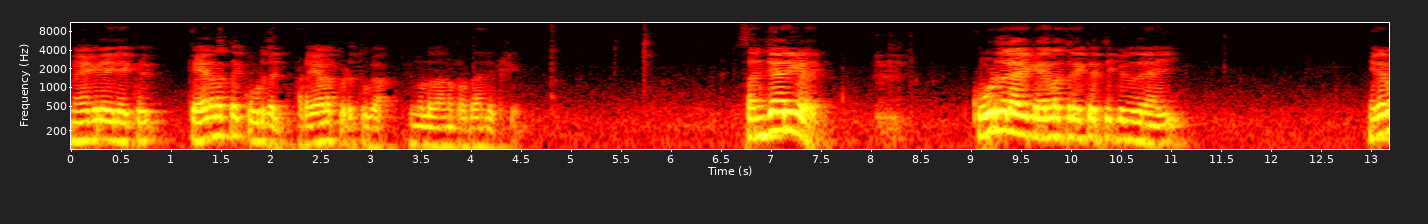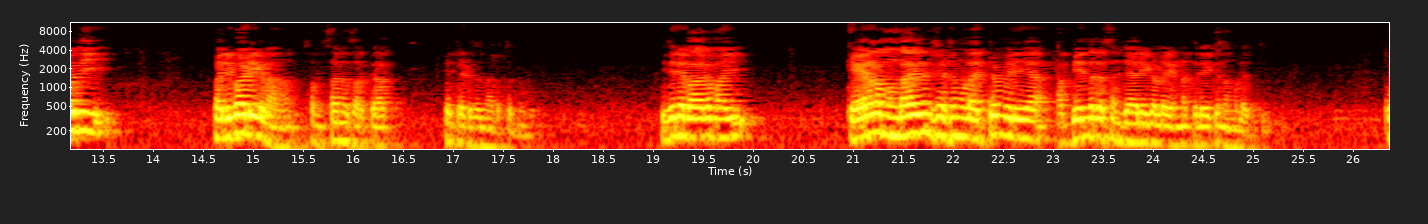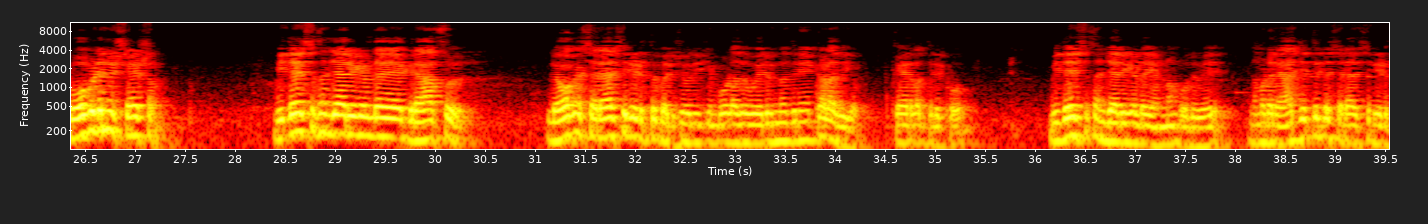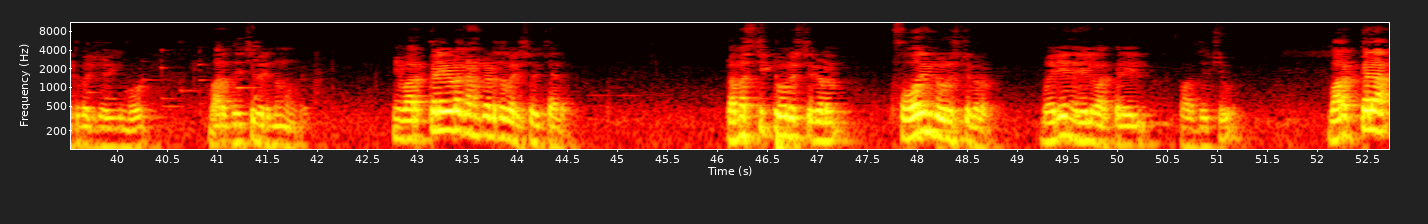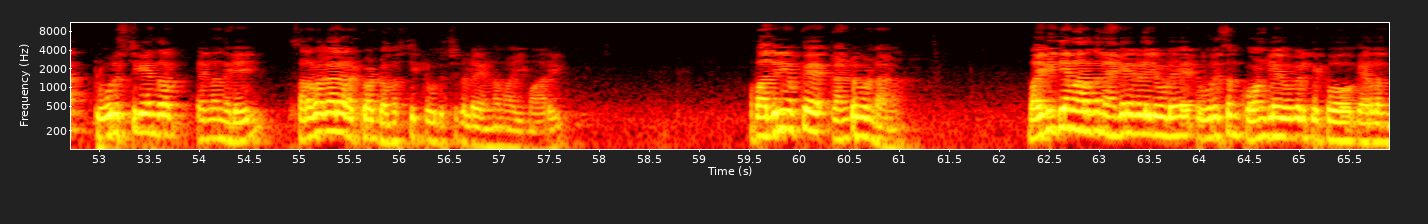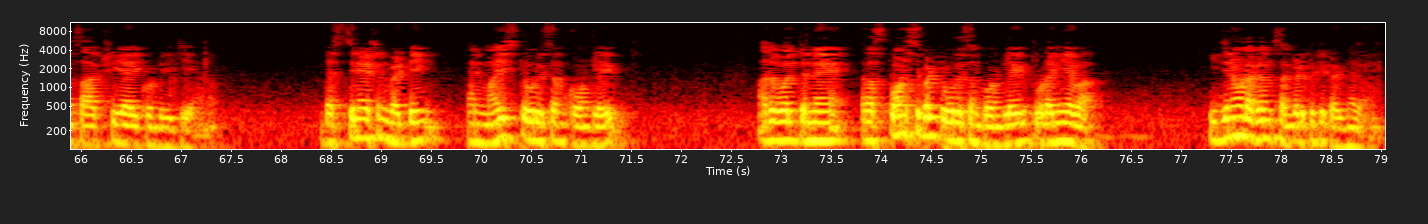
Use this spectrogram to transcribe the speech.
മേഖലയിലേക്ക് കേരളത്തെ കൂടുതൽ അടയാളപ്പെടുത്തുക എന്നുള്ളതാണ് പ്രധാന ലക്ഷ്യം. സഞ്ചാരികളെ കൂടുതലായി കേരളത്തിലേക്ക് എത്തിക്കുന്നതിനായി നിരവധി പരിപാടികളാണ് സംസ്ഥാന സർക്കാർ ഏറ്റെടുത്ത് നടത്തുന്നത്. ഇതിന്റെ ഭാഗമായി കേരളം ഉണ്ടായതിനു ശേഷമുള്ള ഏറ്റവും വലിയ ആഭ്യന്തര സഞ്ചാരികളുടെ എണ്ണത്തിലേക്ക് നമ്മൾ എത്തി. കോവിഡിന് ശേഷം വിദേശ സഞ്ചാരികളുടെ ഗ്രാഫ് ലോക ശരാശരി എടുത്ത് പരിശോധിക്കുമ്പോൾ അത് ഉയരുന്നതിനേക്കാൾ അധികം. കേരളത്തിലിപ്പോൾ വിദേശ സഞ്ചാരികളുടെ എണ്ണം പൊതുവെ നമ്മുടെ രാജ്യത്തിന്റെ ശരാശരി എടുത്ത് പരിശോധിക്കുമ്പോൾ വർദ്ധിച്ചു വരുന്നുമുണ്ട്. ഈ വർക്കലയുടെ കണക്കെടുത്ത് പരിശോധിച്ചാൽ ഡൊമസ്റ്റിക് ടൂറിസ്റ്റുകളും ഫോറിൻ ടൂറിസ്റ്റുകളും വലിയ നിലയിൽ വർക്കലയിൽ വർദ്ധിച്ചു. വർക്കല ടൂറിസ്റ്റ് കേന്ദ്രം എന്ന നിലയിൽ സർവകാല റെക്കോർഡ് ഡൊമസ്റ്റിക് ടൂറിസ്റ്റുകളുടെ എണ്ണമായി മാറി. അപ്പൊ അതിനെയൊക്കെ കണ്ടുകൊണ്ടാണ്. വൈവിധ്യമാർന്ന മേഖലകളിലൂടെ ടൂറിസം കോൺക്ലേവുകൾക്ക് ഇപ്പോ Keralam സാക്ഷിയായിക്കൊണ്ടിരിക്കുകയാണ്. Destination wedding and MICE tourism conclave അതുപോലെ തന്നെ റെസ്പോൺസിബിൾ ടൂറിസം കോൺക്ലേവ് തുടങ്ങിയവ ഇതിനോടകം സംഘടിപ്പിച്ചു കഴിഞ്ഞതാണ്.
